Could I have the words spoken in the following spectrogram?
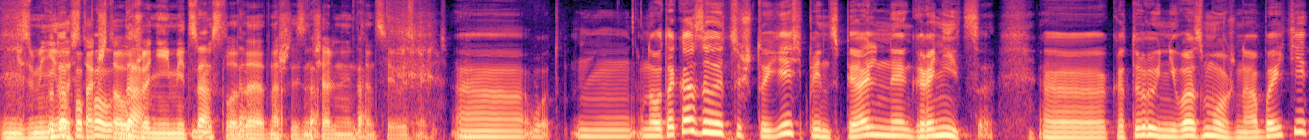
Не изменилось так, что да, уже не имеет да, смысла да, да, наши изначальные да, интенции да. измерить. А, вот. Но вот оказывается, что есть принципиальная граница, э, которую невозможно обойти.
